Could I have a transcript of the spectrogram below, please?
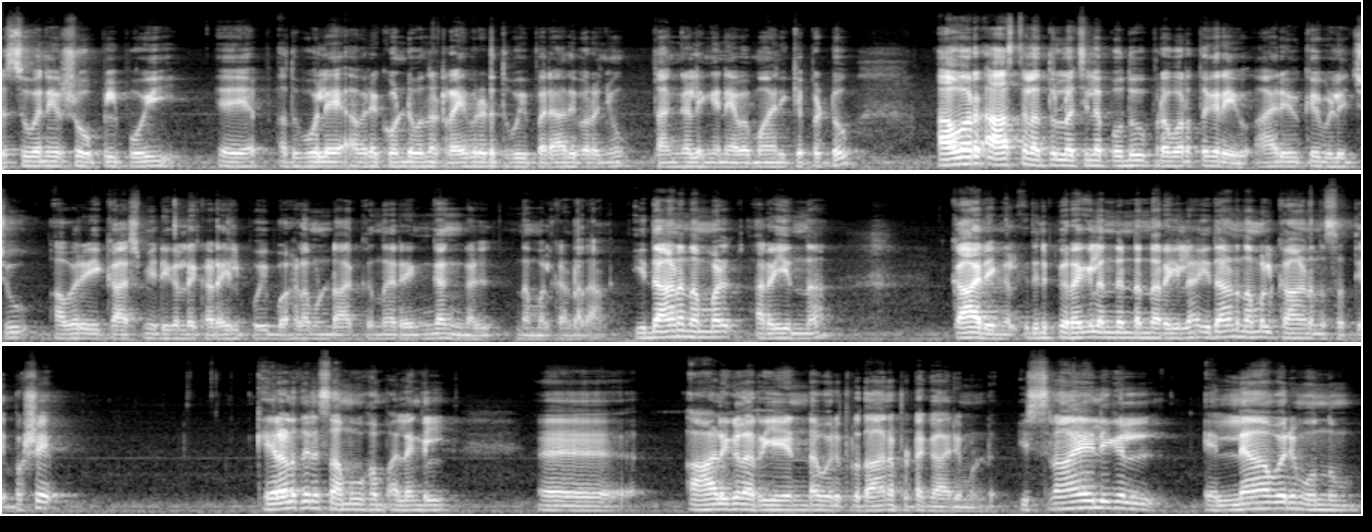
സുവനീർ ഷോപ്പിൽ പോയി അതുപോലെ അവരെ കൊണ്ടുവന്ന ഡ്രൈവർ എടുത്ത് പോയി പരാതി പറഞ്ഞു. തങ്ങൾ ഇങ്ങനെ അപമാനിക്കപ്പെട്ടു. അവർ ആ സ്ഥലത്തുള്ള ചില പൊതുപ്രവർത്തകരെയോ ആരെയൊക്കെ വിളിച്ചു അവർ ഈ കാശ്മീരികളുടെ കടയിൽ പോയി ബഹളമുണ്ടാക്കുന്ന രംഗങ്ങൾ നമ്മൾ കണ്ടതാണ്. ഇതാണ് നമ്മൾ അറിയുന്ന കാര്യങ്ങൾ. ഇതിന് പിറകിൽ എന്തുണ്ടെന്ന് അറിയില്ല. ഇതാണ് നമ്മൾ കാണുന്ന സത്യം. പക്ഷേ കേരളത്തിലെ സമൂഹം അല്ലെങ്കിൽ ആളുകൾ അറിയേണ്ട ഒരു പ്രധാനപ്പെട്ട കാര്യമുണ്ട്. ഇസ്രായേലികൾ എല്ലാവരും ഒന്നും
